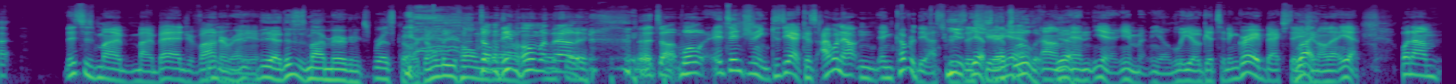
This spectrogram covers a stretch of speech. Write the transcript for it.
I, this is my my badge of honor right here. yeah, this is my American Express card. Don't leave home Don't without leave home without okay? it. That's all. Well, it's interesting because yeah, because I went out and, and covered the Oscars You- this yes, year. absolutely, Yeah. Um, yeah. And yeah, you know, you know, Leo gets it engraved backstage Right. and all that. Yeah. But um,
